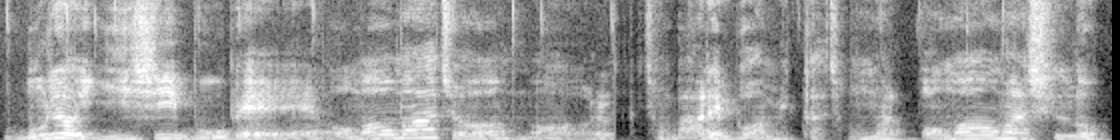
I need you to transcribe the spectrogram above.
무려 25배. 어마어마하죠. 어, 정 말해 뭐합니까? 정말 어마어마한 실로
